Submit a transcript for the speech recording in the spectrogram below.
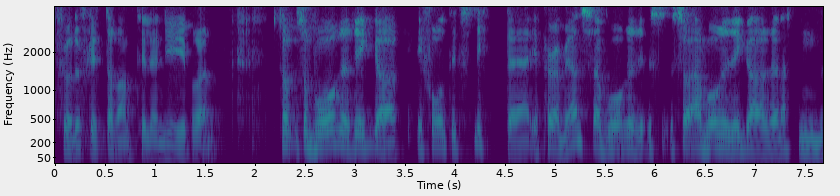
før du flytter den til en ny brønn. Så, så, våre rigger, i forhold til snittet i Permian, så er våre, så er våre rigger nesten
